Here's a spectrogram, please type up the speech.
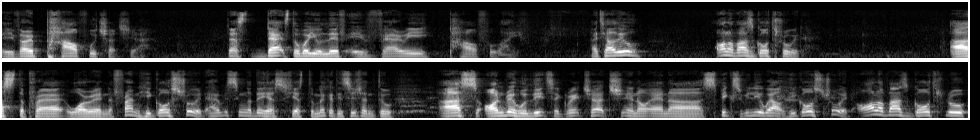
a very powerful church here. That's, that's the way you live a very powerful life. I tell you, all of us go through it. Ask the prayer warrior in the front, he goes through it. Every single day, he has, he has to make a decision to us, Andre, who leads a great church, you know, and uh, speaks really well, he goes through it. All of us go through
